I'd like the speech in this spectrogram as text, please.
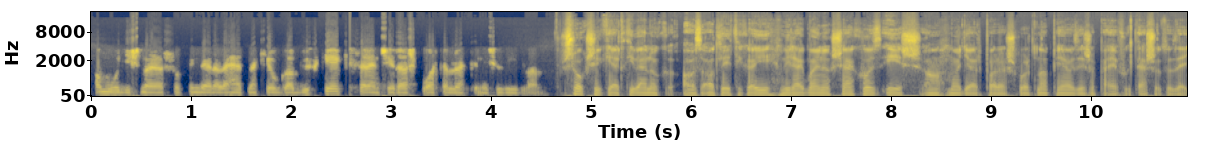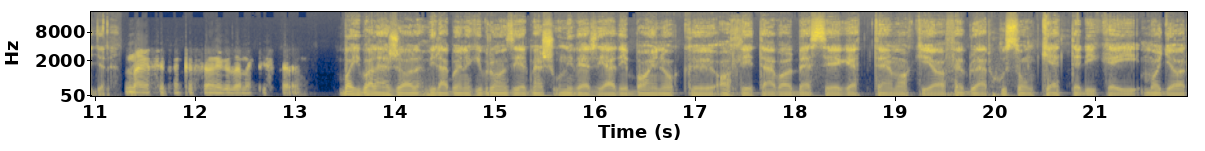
amúgy is nagyon sok mindenre lehetnek joggal büszkék, szerencsére a sport területén is ez így van. Sok sikert kívánok az atlétikai világbajnoksághoz és a Magyar Parasport napjához és a pályafutásodhoz egyaránt. Nagyon szépen köszönöm, igazán megtisztelem. Bai Balázsjal, világbajnoki bronzérmes univerziádé bajnok atlétával beszélgettem, aki a február 22-i Magyar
